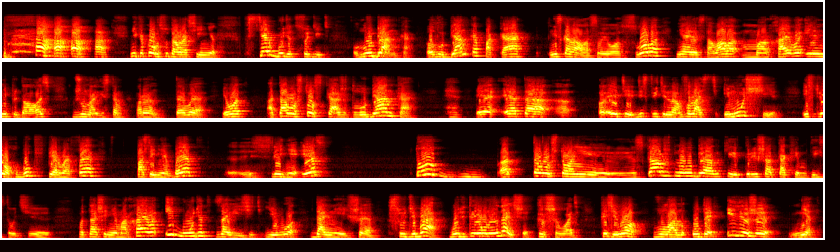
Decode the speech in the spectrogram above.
Никакого суда в России нет. Всех будет судить Лубянка. Лубянка пока не сказала своего слова, не арестовала Мархаева или не предалась к журналистам РЕН-ТВ. И вот от того, что скажет Лубянка, это э, эти действительно власть имущие из трех букв, первая Ф, последняя Б, средняя С, то от того, что они скажут на Лубянке, решат, как им действовать в отношении Мархаева и будет зависеть его дальнейшая судьба. Будет ли он и дальше крышевать казино в Улан-Удэ или же нет.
